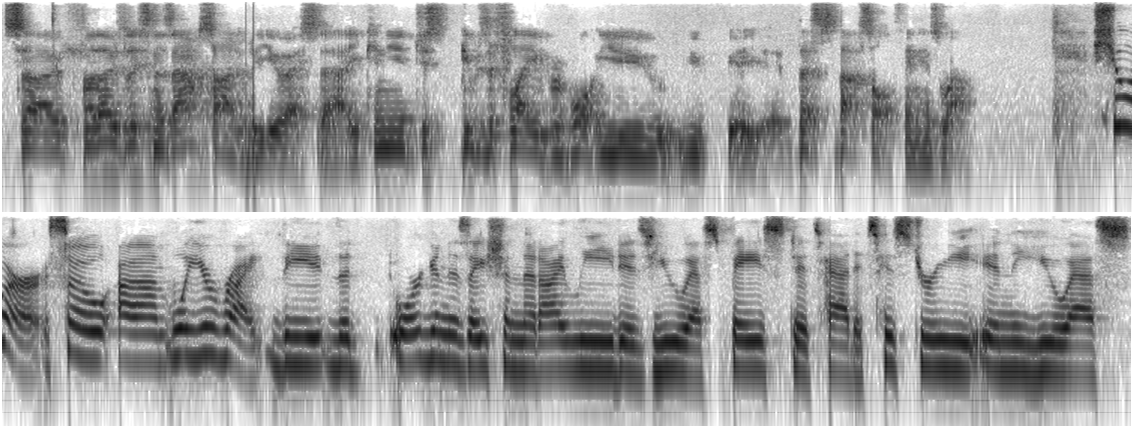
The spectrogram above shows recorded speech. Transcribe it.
So for those listeners outside of the USA, can you just give us a flavour of what you, you that sort of thing as well? Sure. So, um, well, you're right. The the organization that I lead is U.S. based. It's had its history in the U.S.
